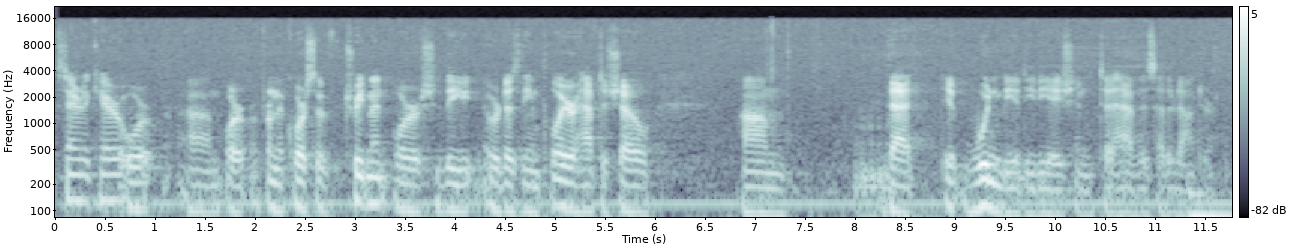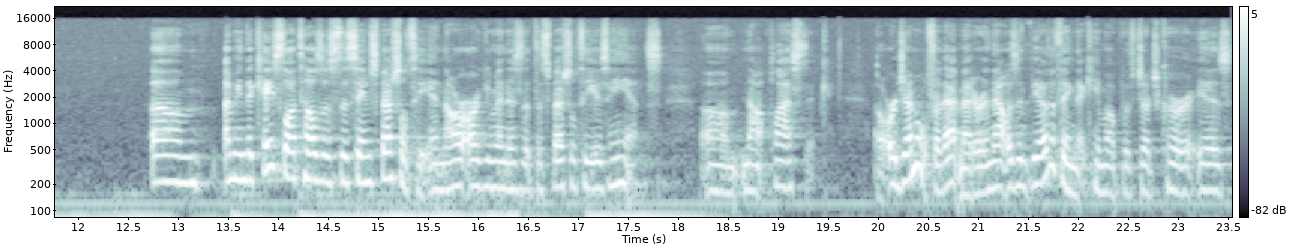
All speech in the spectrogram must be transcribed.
standard of care or, um, or from the course of treatment? Or should the, or does the employer have to show um, that it wouldn't be a deviation to have this other doctor? Um, I mean, the case law tells us the same specialty, and our argument is that the specialty is hands, um, not plastic, or general for that matter. And that was the other thing that came up with Judge Kerr is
